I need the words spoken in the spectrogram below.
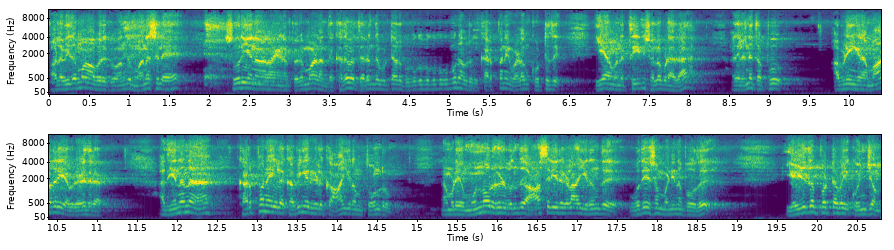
பலவிதமா அவருக்கு வந்து மனசுல சூரிய நாராயண பெருமாள் அந்த கதவை திறந்து விட்டார். குபு குபு குபு குபுன்னு அவருக்கு கற்பனை வளம் கொட்டுது. ஏன் அவனை திடீர்னு சொல்லப்படாதா? அதுல என்ன தப்பு? அப்படிங்கிற மாதிரி அவர் எழுதுறார். அது என்னன்னா கற்பனையில கவிஞர்களுக்கு ஆயிரம் தோன்றும். நம்முடைய முன்னோர்கள் வந்து ஆசிரியர்களாக இருந்து உபதேசம் பண்ணின போது எழுதப்பட்டவை கொஞ்சம்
